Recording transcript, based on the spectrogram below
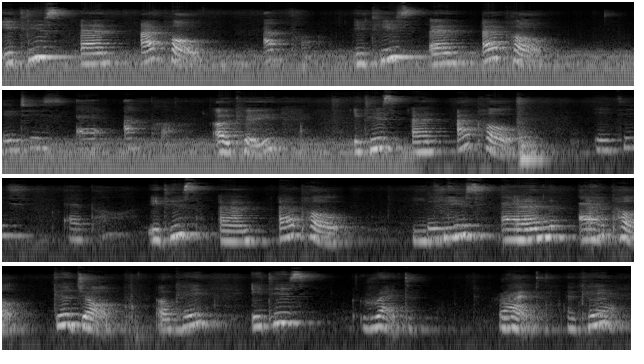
It is an apple. apple. It is an apple. It is an apple. Okay. It is an apple. It is apple. It is an apple. It It is is an an apple. Good job. Okay. It is red. Red. Okay. Red.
